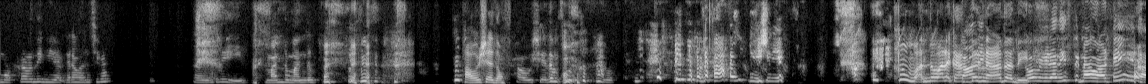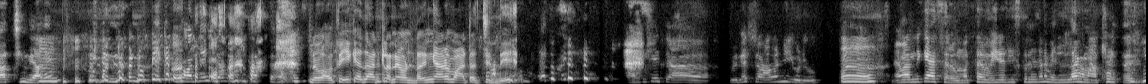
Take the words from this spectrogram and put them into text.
మొక్క ఉంది మీ దగ్గర మంచిగా? మందు మందు. ఔషధం. ఔషధం. మందు మనకు అర్థం కాదు. అది. తీస్తున్నావు కాబట్టి వచ్చింది అదే? నువ్వు పీకే దాంట్లోనే ఉంటావు ఇంకా మాట వచ్చింది. ఇప్పుడుగా శ్రావణీయుడు. అందుకే అసలు మొత్తం వీడియో తీసుకున్నాక మెల్లగా మాట్లాడుతుంది.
